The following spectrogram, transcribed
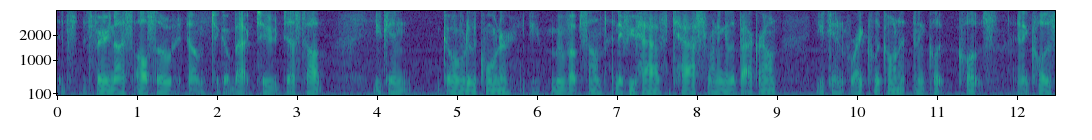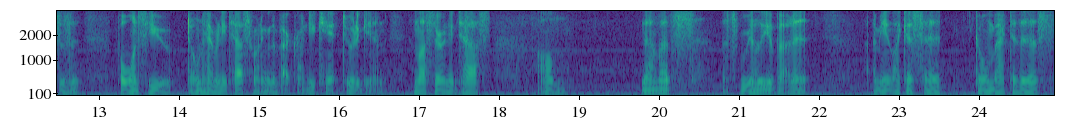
it's it's very nice also um, to go back to desktop. You can go over to the corner, move up some, and if you have tasks running in the background, you can right click on it and click close, and it closes it. But once you don't have any tasks running in the background, you can't do it again unless there are any tasks. Um, now that's that's really about it. I mean, like I said, going back to this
